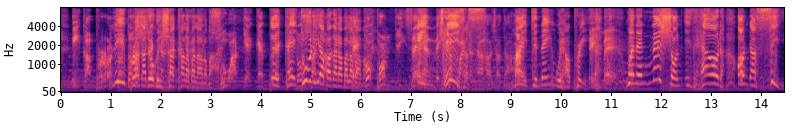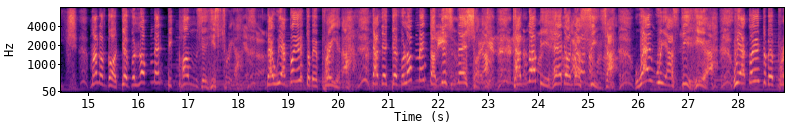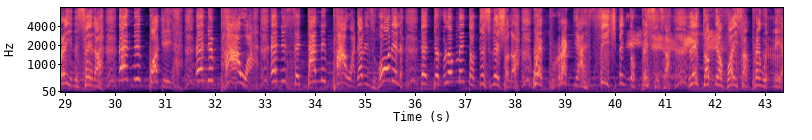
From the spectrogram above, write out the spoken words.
Libra gadogun shatalabalaba. Eketulia bagarabalaba. In Jesus' mighty name we have prayed. Amen. When a nation is held under siege, man of God, development becomes a history. Yes, but we are going to be praying uh, that the development of this nation uh, cannot be held under siege. uh, When we are still here, we are going to be praying and saying, uh, anybody, any power, any satanic power that is holding the development of this nation uh, will break their siege into pieces. uh. Lift up your voice and pray with me.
